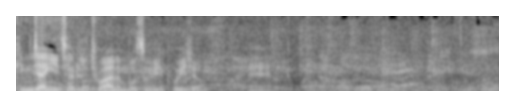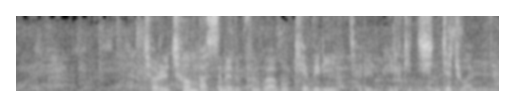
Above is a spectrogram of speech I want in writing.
굉장히 저를 좋아하는 모습이 보이죠. 예. 저를 처음 봤음에도 불구하고 걔들이 저를 이렇게 진짜 좋아합니다.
